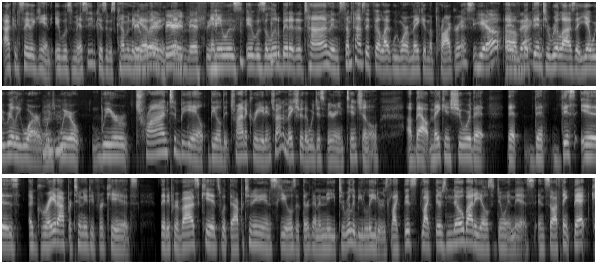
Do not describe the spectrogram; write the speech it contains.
I can say again, it was messy because it was coming together. was and, very and- messy. and it was it was a little bit at a time, and sometimes it felt like we weren't making the progress. Yep, Um, But then to realize that yeah, we really were. We- Mm-hmm. We're we're trying to be able, build it, trying to create, and trying to make sure that we're just very intentional about making sure that that that this is a great opportunity for kids that it provides kids with the opportunity and skills that they're going to need to really be leaders like this like there's nobody else doing this and so i think that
